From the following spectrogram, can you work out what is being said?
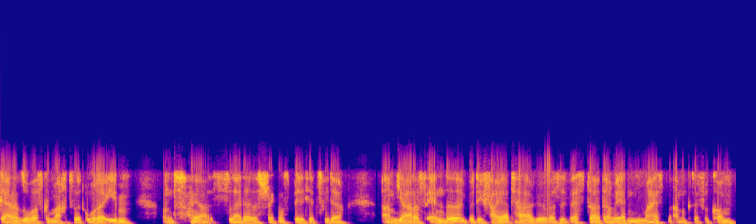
gerne sowas gemacht wird oder eben, und ja, ist leider das Schreckensbild jetzt wieder am Jahresende, über die Feiertage, über Silvester, da werden die meisten Angriffe kommen,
